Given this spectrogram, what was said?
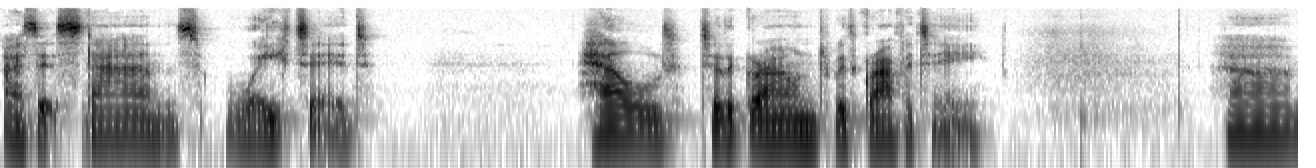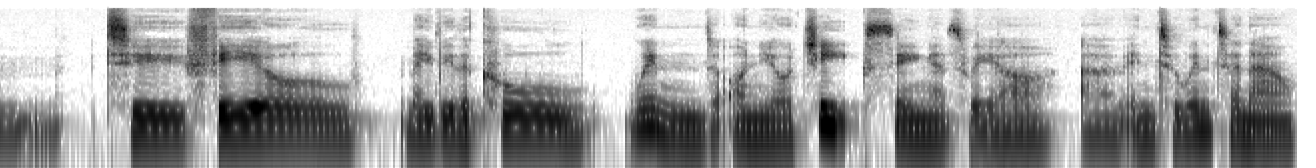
as it stands, weighted, held to the ground with gravity, um, to feel maybe the cool wind on your cheeks, seeing as we are um, into winter now.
